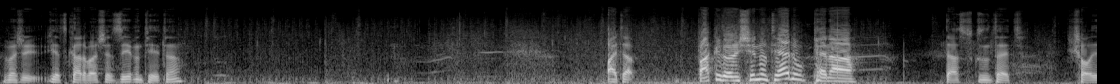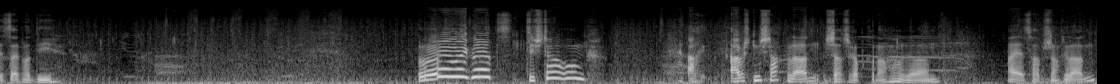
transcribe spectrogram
Zum Beispiel, jetzt gerade war ich der Serientäter. Alter, wackel doch nicht hin und her, du Penner! Das Gesundheit. Ich schaue jetzt einfach die. Oh mein Gott, die Steuerung. Ach, habe ich nicht nachgeladen? Ich dachte, ich habe gerade nachgeladen. Ah, jetzt habe ich nachgeladen.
